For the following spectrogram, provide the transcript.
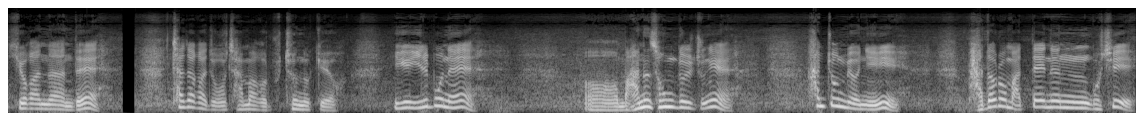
기억 안 나는데 찾아가지고 자막을 붙여놓을게요. 이게 일본의 어, 많은 성들 중에 한쪽 면이 바다로 맞대는 곳이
